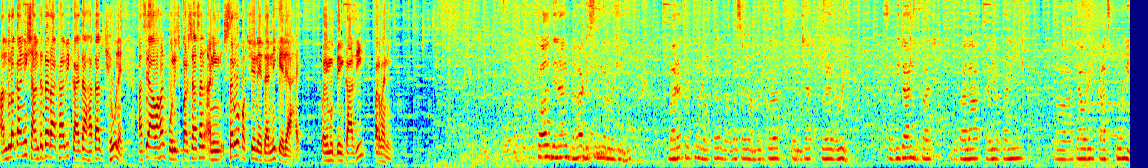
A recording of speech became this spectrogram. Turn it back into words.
आंदोलकांनी शांतता राखावी कायदा हातात घेऊ नये असे आवाहन पोलीस प्रशासन आणि सर्व पक्षीय नेत्यांनी केले आहे. फहिमुद्दीन काझी परभणी. काल दिनांक दहा डिसेंबर रोजी भारतरत्न डॉक्टर बाबासाहेब आंबेडकर यांच्या पुतळ्याजवळ संविधान बुका बुकाला काही लोकांनी त्यावरील काच फोडली.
